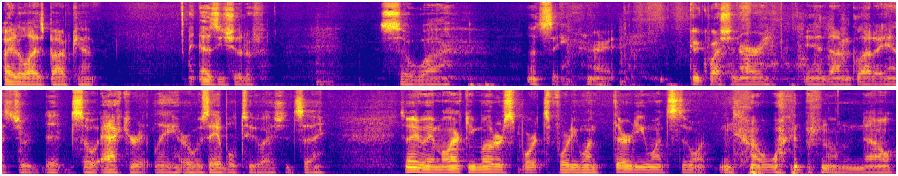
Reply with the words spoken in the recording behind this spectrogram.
idolized Bobcat, as he should have. So uh, let's see. All right. Good question, Ari and I'm glad I answered it so accurately, or was able to, I should say. So anyway, Malarkey Motorsports 4130 wants to know what? Oh no,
